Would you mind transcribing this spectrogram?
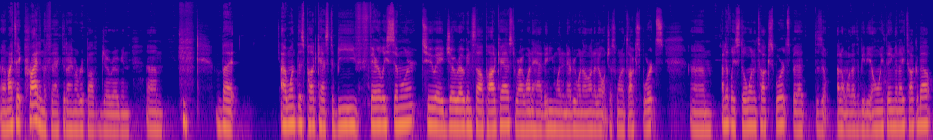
Um, I take pride in the fact that I'm a ripoff of Joe Rogan. Um, but I want this podcast to be fairly similar to a Joe Rogan style podcast where I want to have anyone and everyone on. I don't just want to talk sports. Um, I definitely still want to talk sports, but that doesn't. I don't want that to be the only thing that I talk about.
